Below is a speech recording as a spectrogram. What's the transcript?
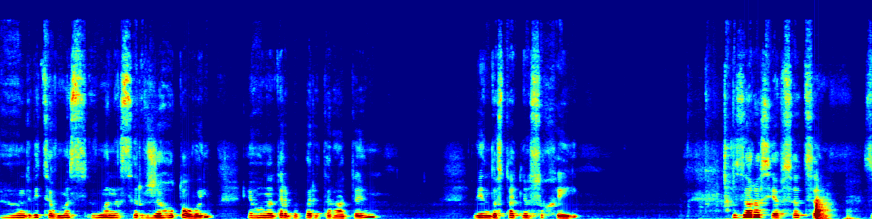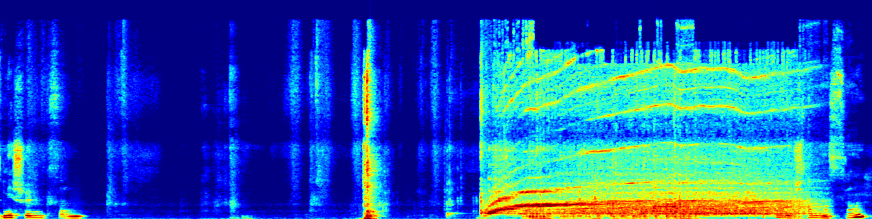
Дивіться, в мене сир вже готовий. Його не треба перетирати. Він достатньо сухий. І зараз я все це змішую міксером. Вийшла маса.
